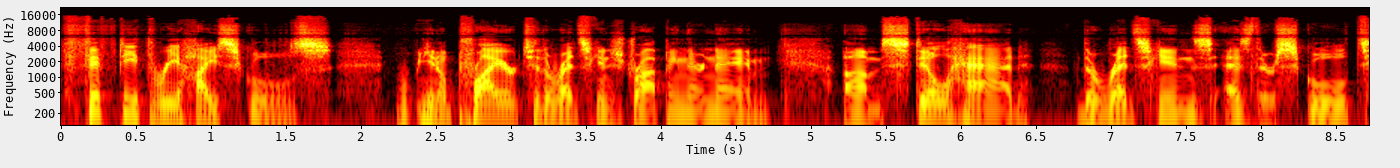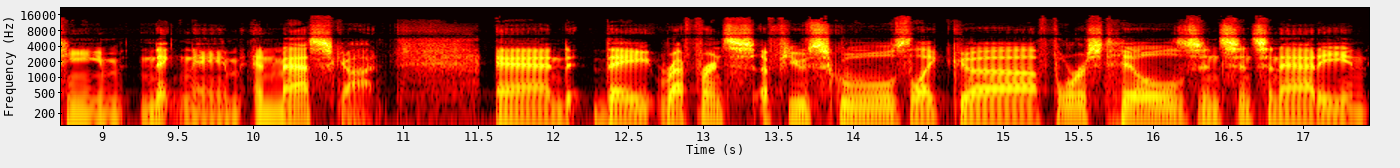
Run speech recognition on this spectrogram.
53 high schools, you know, prior to the Redskins dropping their name, um, still had the Redskins as their school team nickname and mascot and they reference a few schools like uh, Forest Hills in Cincinnati and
